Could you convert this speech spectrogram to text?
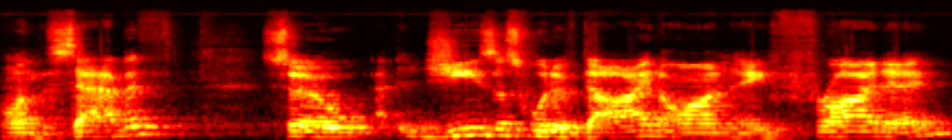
on the Sabbath. So Jesus would have died on a Friday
